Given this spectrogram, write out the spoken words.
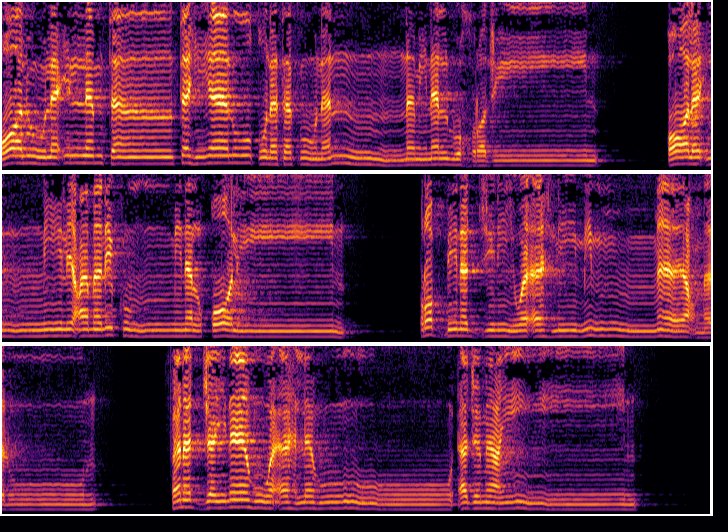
قَالُوا لَئِن لَّمْ تَنتَهِ يَا لُوطُ لَتَكُونَنَّ مِنَ الْمُخْرَجِينَ. قَالَ إِنِّي لِعَمَلِكُم مِّنَ الْقَالِينَ. رَبِّ نَجِّنِي وَأَهْلِي مِمَّا يَعْمَلُونَ. فَنَجَّيْنَاهُ وَأَهْلَهُ أَجْمَعِينَ.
